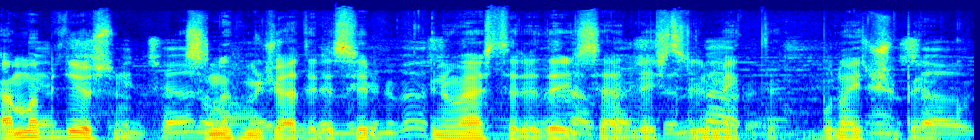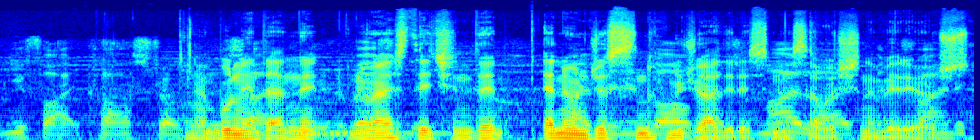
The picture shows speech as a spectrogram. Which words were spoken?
Ama biliyorsun sınıf mücadelesi üniversitede de içselleştirilmekte. Buna hiç şüphe yok. Yani bu nedenle üniversite içinde en önce sınıf mücadelesinin savaşını veriyoruz.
